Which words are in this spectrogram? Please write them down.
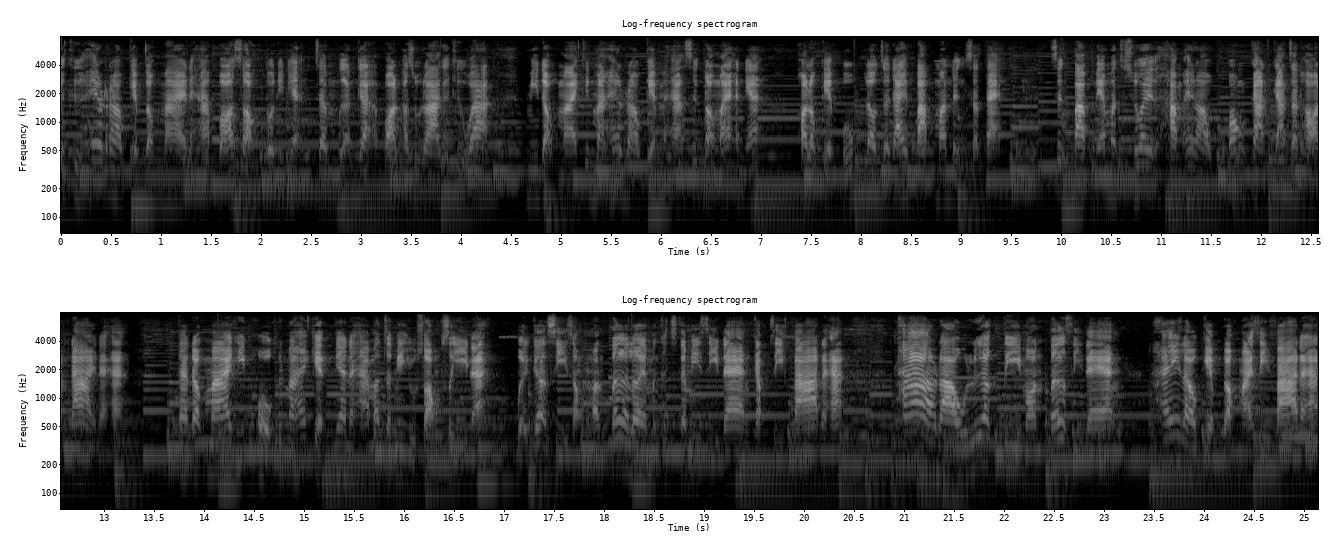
ก็คือให้เราเก็บดอกไม้นะฮะบอสสองตัวนี้เนี่ยจะเหมือนกับบอสอสุราก็คือว่ามีดอกไม้ขึ้นมาให้เราเก็บนะฮะซึ่งดอกไม้อันเนี้ยพอเราเก็บปุ๊บเราจะได้บัฟมา1สแต็กซึ่งบัฟเนี้ยมันจะช่วยทำให้เราป้องกันการสะท้อนได้นะฮะ แต่ดอกไม้ที่โผล่ขึ้นมาให้เก็บเนี่ยนะฮะมันจะมีอยู่ 2 สีนะเหมือนกับสี2มอนเตอร์เลย มันก็จะมีสีแดงกับสีฟ้านะฮะถ้าเราเลือกตีมอนเตอร์สีแดง ให้เราเก็บดอกไม้สีฟ้านะฮะ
